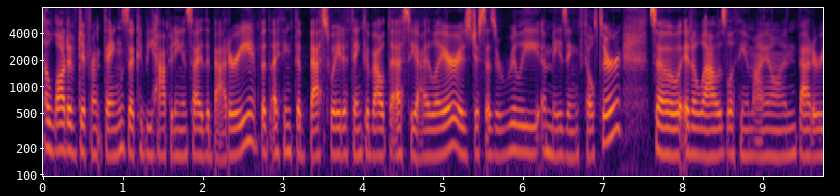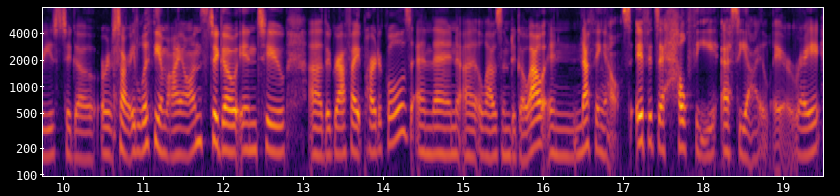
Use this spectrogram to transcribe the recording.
a lot of different things that could be happening inside the battery. But I think the best way to think about the SEI layer is just as a really amazing filter. So it allows lithium ion batteries to go, or sorry, lithium ions to go into uh, the graphite particles and then uh, allows them to go out and nothing else if it's a healthy SEI layer, right?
